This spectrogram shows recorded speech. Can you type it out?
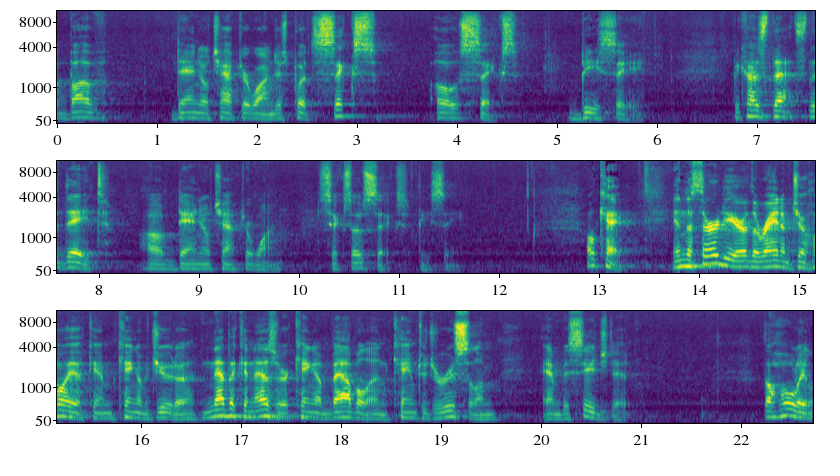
above Daniel chapter 1, just put 606 BC, because that's the date of Daniel chapter 1, 606 BC. Okay, in the third year of the reign of Jehoiakim, king of Judah, Nebuchadnezzar, king of Babylon, came to Jerusalem and besieged it. The Holy Land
